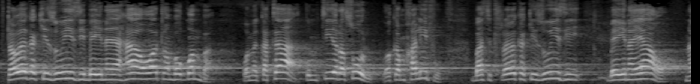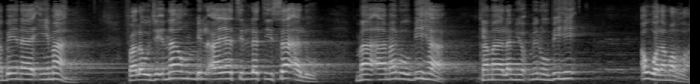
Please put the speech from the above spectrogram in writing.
Tutaweka kizuizi baina ya hao watu ambao kwamba wamekataa kumtii rasul wakamkhalifu. Basi tutaweka kizuizi baina yao na baina ya iman. Falau ji'nahum bil ayati allati sa'alu ma amanu biha kama lam yu'minu bihi awwala marra.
